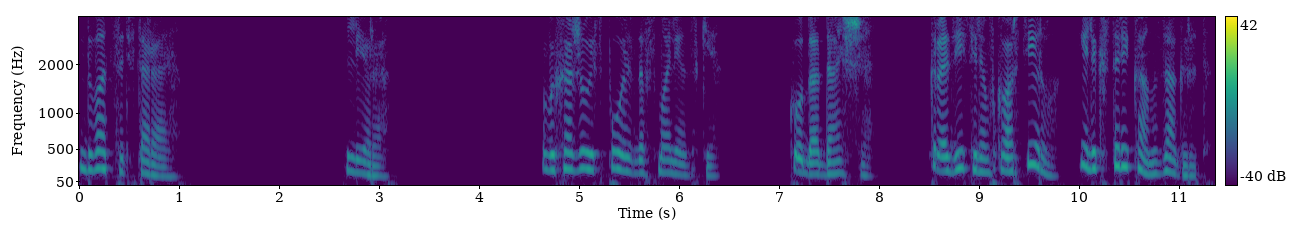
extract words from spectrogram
двадцать вторая. Лера. Выхожу из поезда в Смоленске. Куда дальше? К родителям в квартиру или к старикам за город?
